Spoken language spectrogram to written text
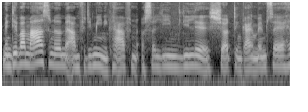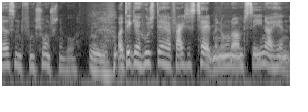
Men det var meget sådan noget med amfetamin i kaffen, og så lige en lille shot en gang imellem, så jeg havde sådan et funktionsniveau. Mm. Og det kan jeg huske, det har jeg faktisk talt med nogen om senere hen.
